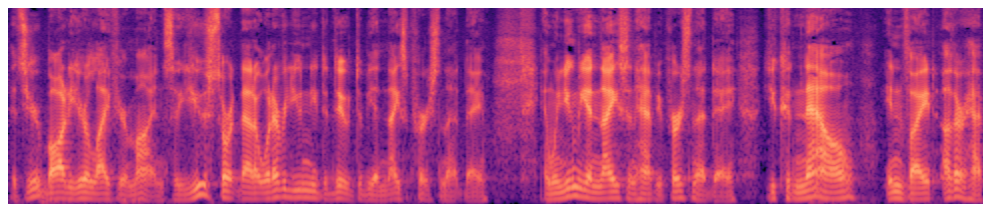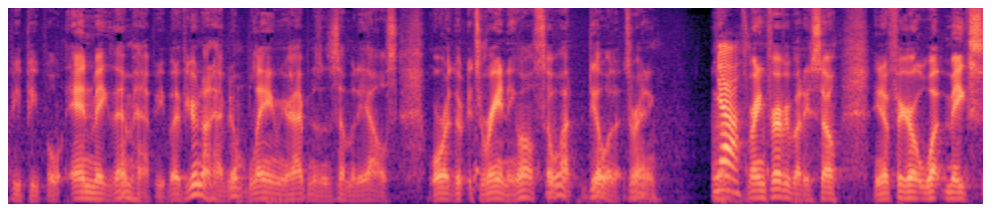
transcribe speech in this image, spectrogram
It's your body, your life, your mind. So you sort that out. Whatever you need to do to be a nice person that day. And when you can be a nice and happy person that day, you can now invite other happy people and make them happy. But if you're not happy, don't blame your happiness on somebody else. Or it's raining. Well, so what? Deal with it. It's raining. You know, Yeah. It's raining for everybody. So, you know, figure out what makes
